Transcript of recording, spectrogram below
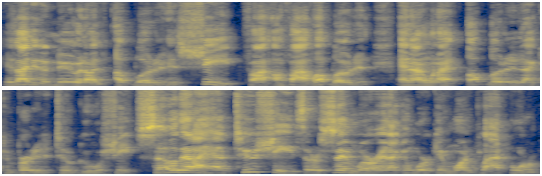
is I did a new and I uploaded his sheet, file, a file uploaded, and I, when I uploaded it, I converted it to a Google Sheet so that I have two sheets that are similar and I can work in one platform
